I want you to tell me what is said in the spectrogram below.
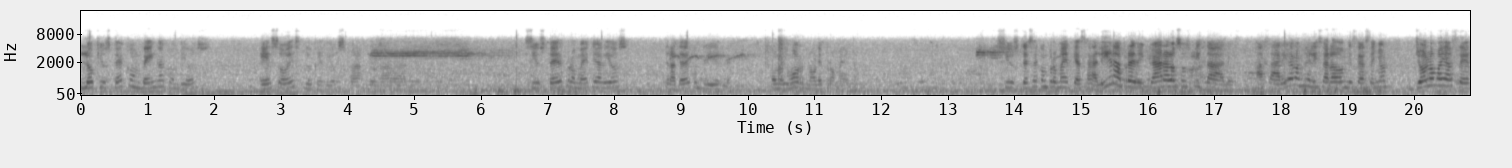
Lo que usted convenga con Dios, eso es lo que Dios va, le va a dar. Si usted promete a Dios, trate de cumplirle, o mejor no le prometa si usted se compromete a salir a predicar a los hospitales, a salir a evangelizar a donde sea, Señor, yo lo voy a hacer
